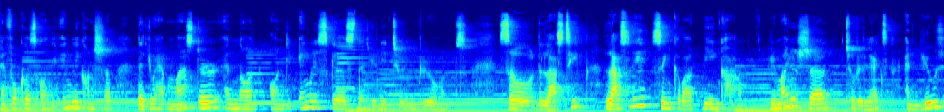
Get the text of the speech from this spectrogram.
and focus on the English concept that you have mastered and not on the English skills that you need to improve on. So, the last tip lastly, think about being calm. Remind yourself to relax and use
